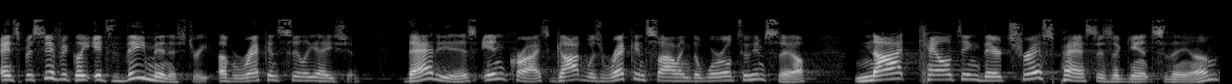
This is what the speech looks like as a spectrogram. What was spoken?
And specifically, it's the ministry of reconciliation. That is, in Christ, God was reconciling the world to himself, not counting their trespasses against them,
